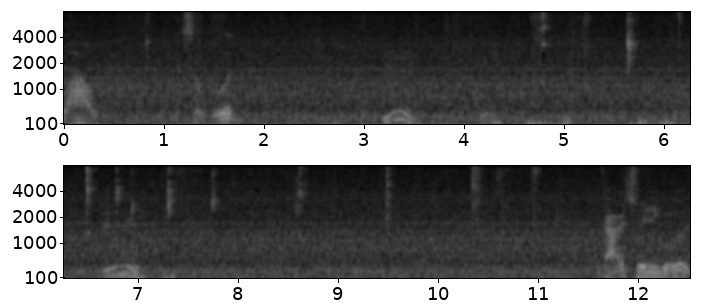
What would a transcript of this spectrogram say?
Wow, it's so good. Mm. Mm. That is really good.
